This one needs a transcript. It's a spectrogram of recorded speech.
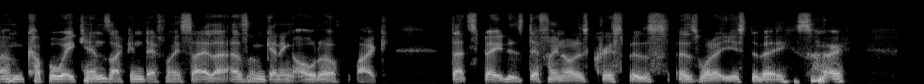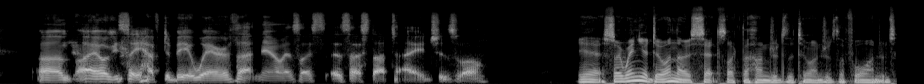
um, couple weekends, I can definitely say that as I'm getting older, like that speed is definitely not as crisp as as what it used to be. So um, I obviously have to be aware of that now as I as I start to age as well. Yeah. So when you're doing those sets like the hundreds, the two hundreds, the four hundreds,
